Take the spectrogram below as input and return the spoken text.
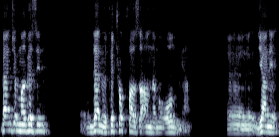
Bence magazinden öte çok fazla anlamı olmayan. E, yani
